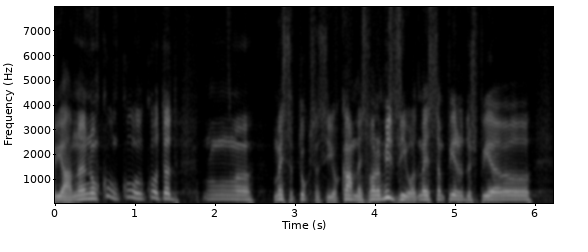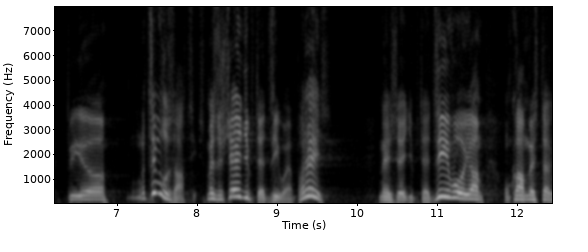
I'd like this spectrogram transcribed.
Jā, ne, nu, ko, ko, ko tad mm, mēs esam tūkstoši, jo kā mēs varam izdzīvot? Mēs esam pieraduši pie, pie civilizācijas. Mēs taču Eģiptē dzīvojam pareizi. Mēs Eģiptē dzīvojām, un kā mēs, tā,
